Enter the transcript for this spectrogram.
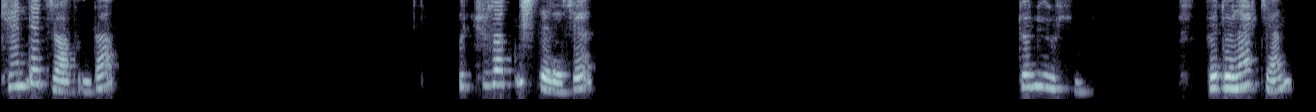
kendi etrafında 360 derece dönüyorsun. Ve dönerken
